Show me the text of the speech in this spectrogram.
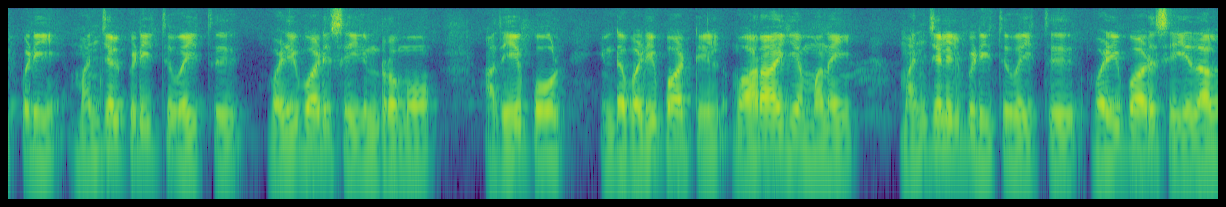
எப்படி மஞ்சள் பிடித்து வைத்து வழிபாடு செய்கின்றோமோ அதேபோல் இந்த வழிபாட்டில் வாராகி அம்மனை மஞ்சளில் பிடித்து வைத்து வழிபாடு செய்தால்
